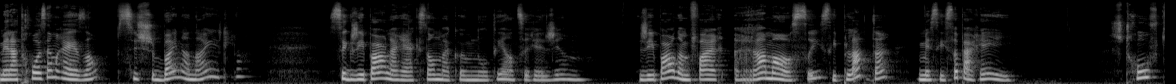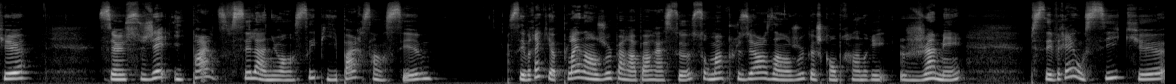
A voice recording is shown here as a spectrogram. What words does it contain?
Mais la troisième raison, si je suis bien honnête, c'est que j'ai peur de la réaction de ma communauté anti-régime. J'ai peur de me faire ramasser. C'est plate, hein? Mais c'est ça pareil. Je trouve que c'est un sujet hyper difficile à nuancer puis hyper sensible. C'est vrai qu'il y a plein d'enjeux par rapport à ça, sûrement plusieurs enjeux que je comprendrai jamais. Puis c'est vrai aussi que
